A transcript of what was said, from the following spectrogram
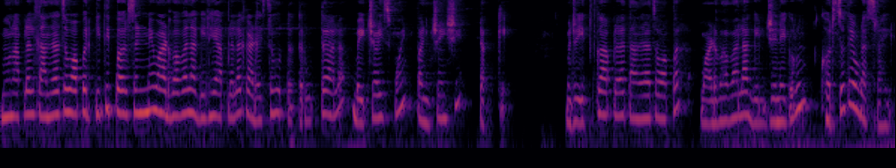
म्हणून आपल्याला तांदळाचा वापर किती पर्सेंटने वाढवावा लागेल हे आपल्याला काढायचं होतं. तर उत्तर आलं बेचाळीस पॉईंट पंच्याऐंशी टक्के. म्हणजे इतका आपल्याला तांदळाचा वापर वाढवावा लागेल जेणेकरून खर्च तेवढाच राहील.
